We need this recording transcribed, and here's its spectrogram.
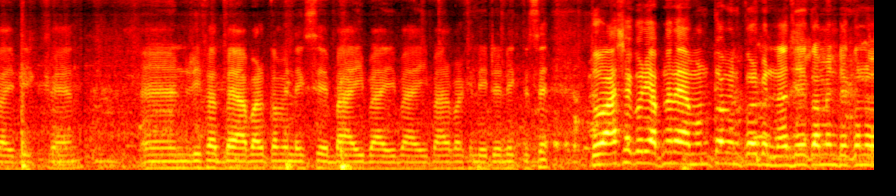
ভাই বিগ ফ্যান রিফাত ভাই আবার কমেন্ট লিখছে, বাই বাই বাই, বারবার খেলে এটা লিখতেছে। তো আশা করি আপনারা এমন কমেন্ট করবেন না যে কমেন্টে কোনো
